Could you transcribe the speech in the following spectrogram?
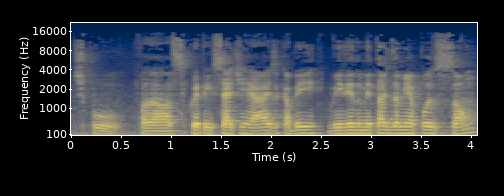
Tipo, quando ela 57 reais, acabei vendendo metade da minha posição.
